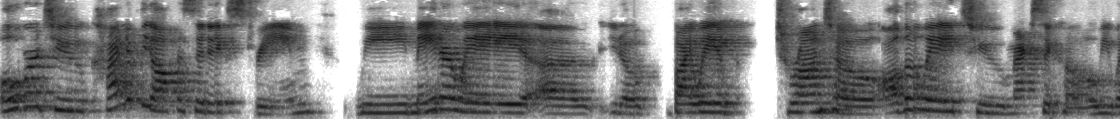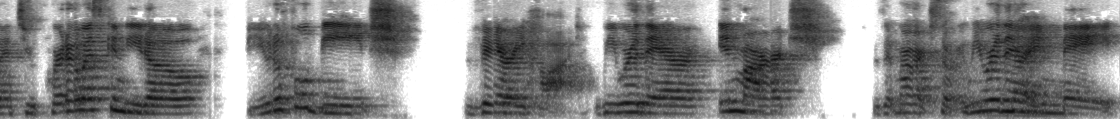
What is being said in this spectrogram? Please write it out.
over to kind of the opposite extreme. We made our way, uh, you know, by way of Toronto all the way to Mexico. We went to Puerto Escondido, beautiful beach, very hot. We were there in March. Was it March? Sorry, we were there in May,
